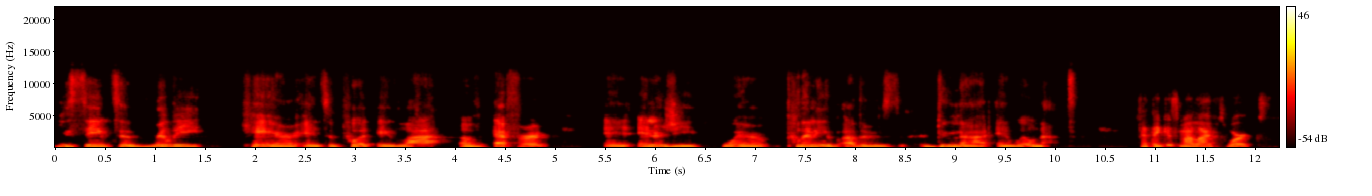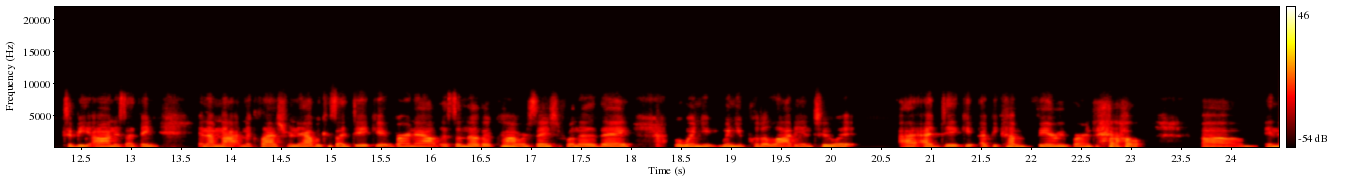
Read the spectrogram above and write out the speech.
you seem to really care and to put a lot of effort and energy where plenty of others do not and will not. I think it's my life's work, to be honest. I think, and I'm not in the classroom now because I did get burnt out. That's another conversation for another day. But when you when you put a lot into it, I, I did get I become very burnt out. Um, and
